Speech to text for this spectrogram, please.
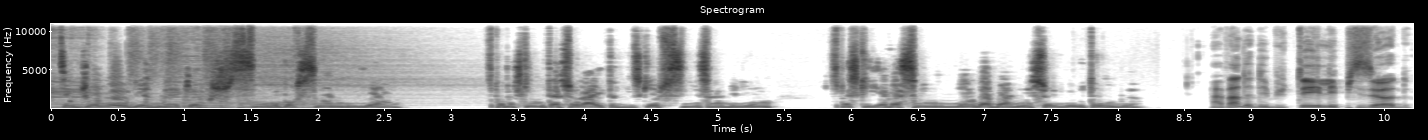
Tu sais, Joe Rogan, qui a signé pour 100 millions, c'est pas parce qu'il était sur iTunes qu'il a signé 100 millions. C'est parce qu'il y avait 100 millions d'abonnés sur YouTube. Avant de débuter l'épisode,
